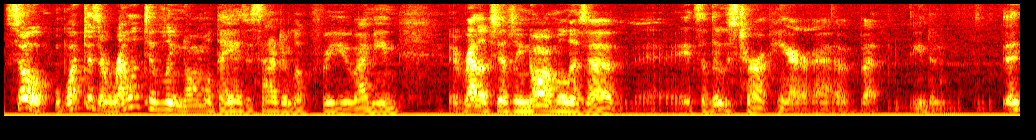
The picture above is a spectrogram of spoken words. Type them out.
So, what does a relatively normal day as a senator look for you? I mean, relatively normal is a it's a loose term here, uh, but you know,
